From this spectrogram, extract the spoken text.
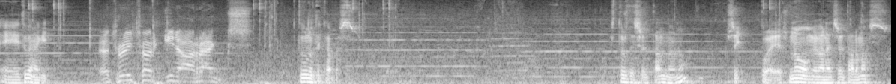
Eh, tú ven aquí. Tú no te escapas. Esto es desertando, ¿no? Sí, pues no me van a desertar más.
